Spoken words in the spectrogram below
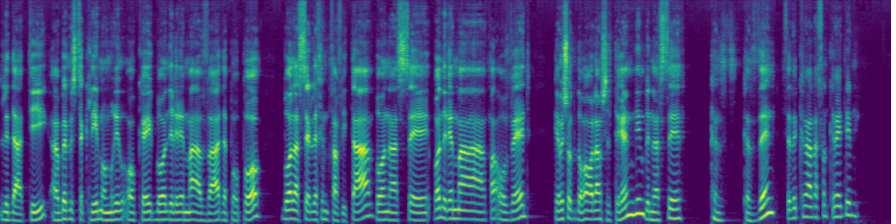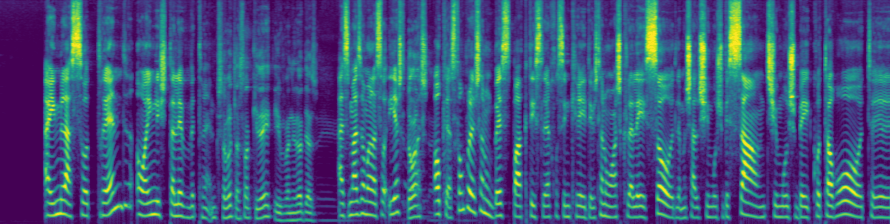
לדעתי, הרבה מסתכלים, אומרים, אוקיי, בואו נראה מה עבד, אפרופו, בואו נעשה לחם חביתה, בואו נעשה, בואו נראה מה, מה עובד. גם יש עוד נורא עולם של טרנדים, ונעשה כזה, זה נקרא לעשות קריאיטיב? האם לעשות טרנד, או האם להשתלב בטרנד? עכשיו אומרת לעשות קריאיטיב, אני לא יודע. אז מה זה אומר לעשות? יש לנו. ממש, אוקיי, אז קודם כל יש לנו best practice לאיך עושים קריאיטיב. יש לנו ממש כללי יסוד, למשל שימוש בסאונד, שימוש בכותרות, אה,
